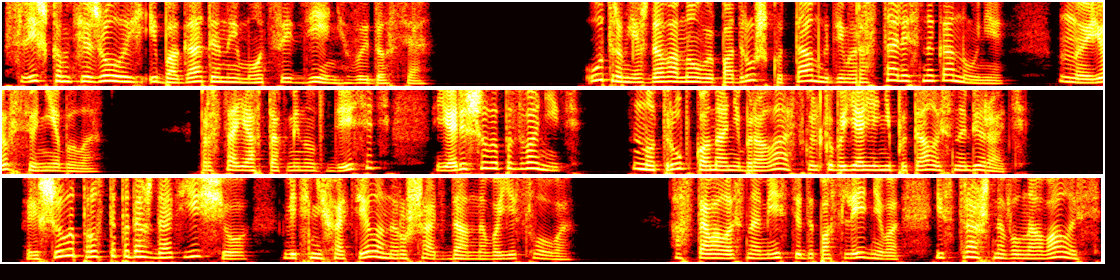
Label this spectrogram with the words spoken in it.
Слишком тяжелый и богатый на эмоции день выдался. Утром я ждала новую подружку там, где мы расстались накануне, но ее все не было. Простояв так минут десять, я решила позвонить, но трубку она не брала, сколько бы я ей не пыталась набирать. Решила просто подождать еще, ведь не хотела нарушать данного ей слова. Оставалась на месте до последнего и страшно волновалась,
